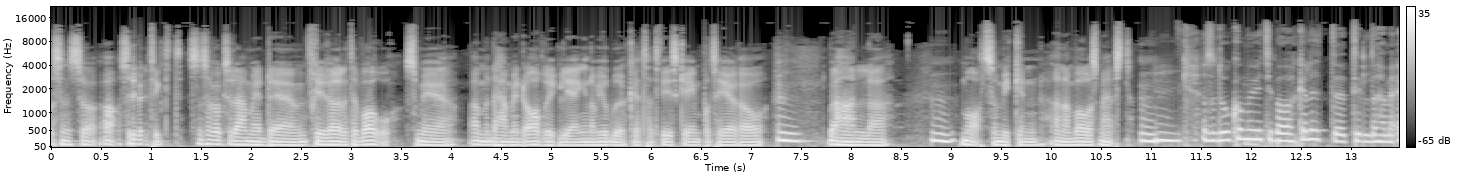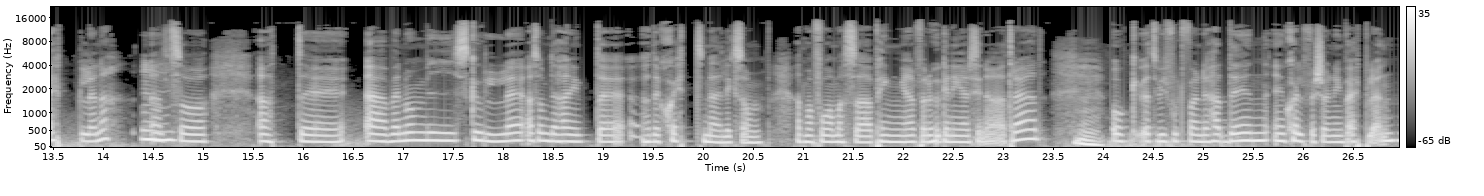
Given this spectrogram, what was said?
Och sen så, ja, så det är väldigt viktigt. Sen så har vi också det här med eh, fri rörlighet av varor. Som är ja, men det här med avregleringen av jordbruket. Att vi ska importera och Mm. behandla Mm. mat som vilken annan vara som helst. Mm. Mm. Alltså då kommer vi tillbaka lite till det här med äpplena. Mm. Alltså att eh, även om vi skulle, alltså om det här inte hade skett med liksom att man får massa pengar för att hugga ner sina träd Mm. och att vi fortfarande hade en, en självförsörjning på äpplen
